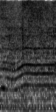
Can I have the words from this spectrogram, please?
inside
